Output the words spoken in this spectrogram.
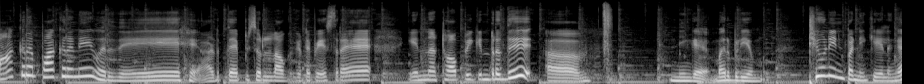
பார்க்குறேன் பார்க்குறேனே வருதே. அடுத்த எபிசோடில் நான் உங்ககிட்ட பேசுகிறேன் என்ன டாபிக்ன்றது நீங்கள் மறுபடியும் டியூன் இன் பண்ணி கேளுங்க.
